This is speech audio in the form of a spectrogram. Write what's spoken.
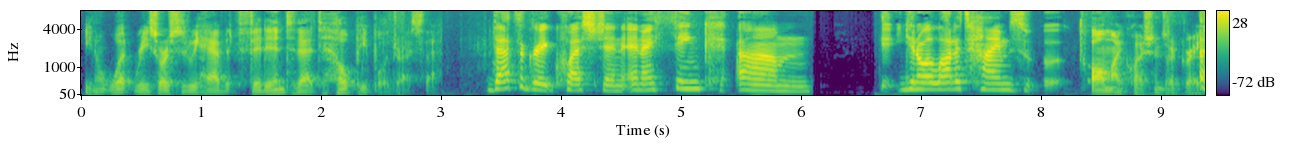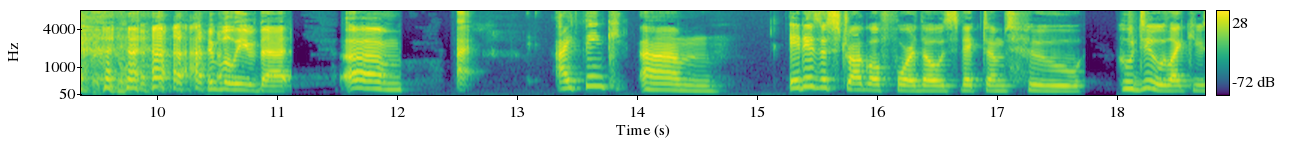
you know, what resources do we have that fit into that to help people address that? That's a great question. And I think, um, you know, a lot of times All my questions are great. But. I believe that. Um, I, I think um, it is a struggle for those victims who who do, like you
